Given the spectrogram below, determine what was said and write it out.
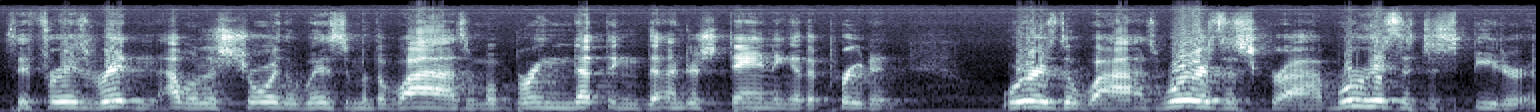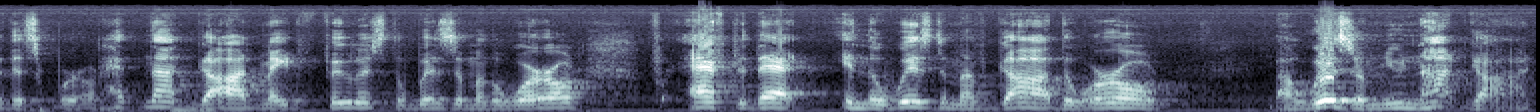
He said, For it is written, I will destroy the wisdom of the wise and will bring nothing the understanding of the prudent. Where is the wise? Where is the scribe? Where is the disputer of this world? Hath not God made foolish the wisdom of the world? For after that, in the wisdom of God, the world by wisdom knew not God.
